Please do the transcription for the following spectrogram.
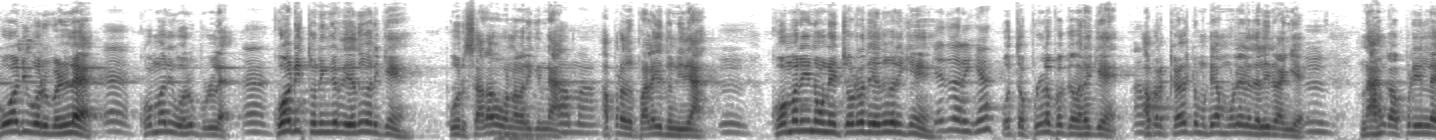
கோடி ஒரு வெள்ளை. குமரி ஒரு புள்ள. கோடி துணிங்கிறது எது வரைக்கும்? ஒரு செலவு பண்ண வரைக்கும் தான். அப்புறம் அது பழைய துணி தான். குமரின்னு உன்னை சொல்றது எது வரைக்கும்? எது வரைக்கும்? ஒத்த புள்ள பக்கம் வரைக்கும். அப்புறம் கிழட்டு முடியாம மூலையில தள்ளிடுவாங்க நாங்க அப்படி இல்லை.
